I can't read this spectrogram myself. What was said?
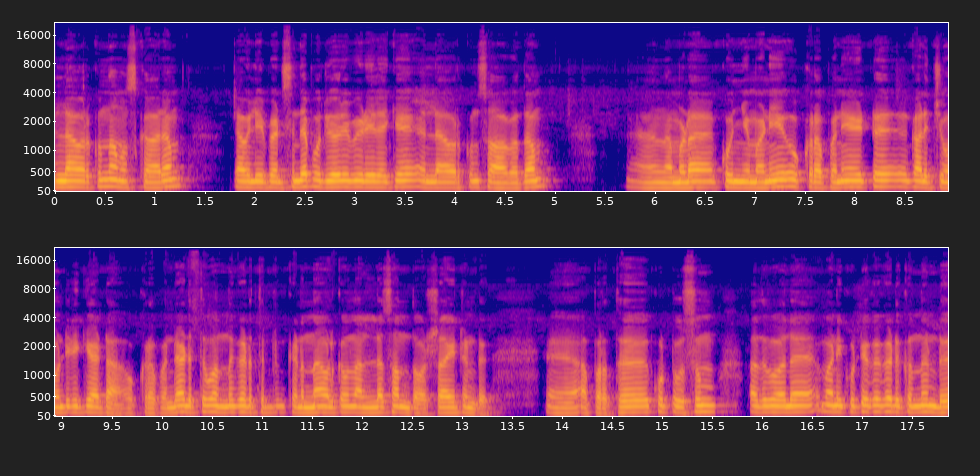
എല്ലാവർക്കും നമസ്കാരം. ലവ്ലി പെറ്റ്സിന്റെ പുതിയൊരു വീഡിയോയിലേക്ക് എല്ലാവർക്കും സ്വാഗതം. നമ്മുടെ കുഞ്ഞുമണി ഉക്രപ്പനായിട്ട് കളിച്ചുകൊണ്ടിരിക്കുക കേട്ടോ ഉക്രപ്പന്റെ അടുത്ത് വന്ന് കിടത്തിട്ട് കിടന്ന അവൾക്ക് നല്ല സന്തോഷമായിട്ടുണ്ട് അപ്പുറത്ത് കുട്ടൂസും അതുപോലെ മണിക്കുട്ടിയൊക്കെ കിടക്കുന്നുണ്ട്.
